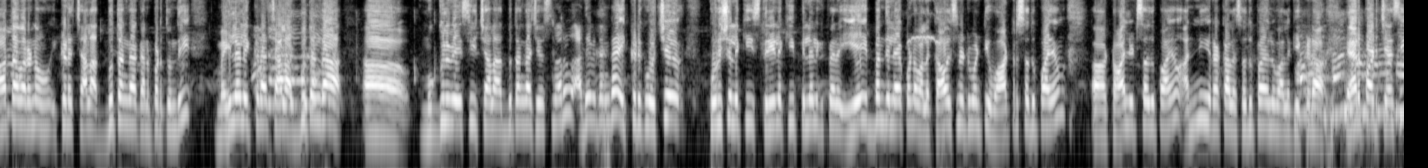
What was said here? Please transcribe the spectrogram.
వాతావరణం ఇక్కడ చాలా అద్భుతంగా కనపడుతుంది. మహిళలు ఇక్కడ చాలా అద్భుతంగా ముగ్గులు వేసి చాలా అద్భుతంగా చేస్తున్నారు. అదేవిధంగా ఇక్కడికి వచ్చే పురుషులకి స్త్రీలకి పిల్లలకి ఏ ఇబ్బంది లేకుండా వాళ్ళకి కావాల్సినటువంటి వాటర్ సదుపాయం టాయిలెట్ సదుపాయం అన్ని రకాల సదుపాయాలు వాళ్ళకి ఇక్కడ ఏర్పాటు చేసి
